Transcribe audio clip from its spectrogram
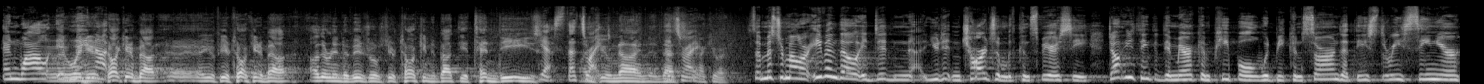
And while it when you're not, talking about, uh, if you're talking about other individuals, you're talking about the attendees. Yes, that's right. June 9, and that's, right. accurate. So, Mr. Mueller, even though it didn't, you didn't charge them with conspiracy, don't you think that the American people would be concerned that these three senior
